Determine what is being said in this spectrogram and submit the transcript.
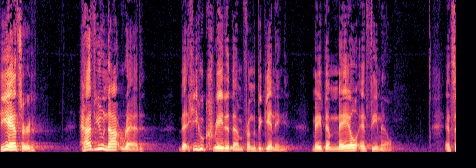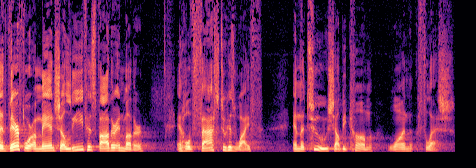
He answered, Have you not read that he who created them from the beginning made them male and female, and said, Therefore, a man shall leave his father and mother and hold fast to his wife, and the two shall become one flesh.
